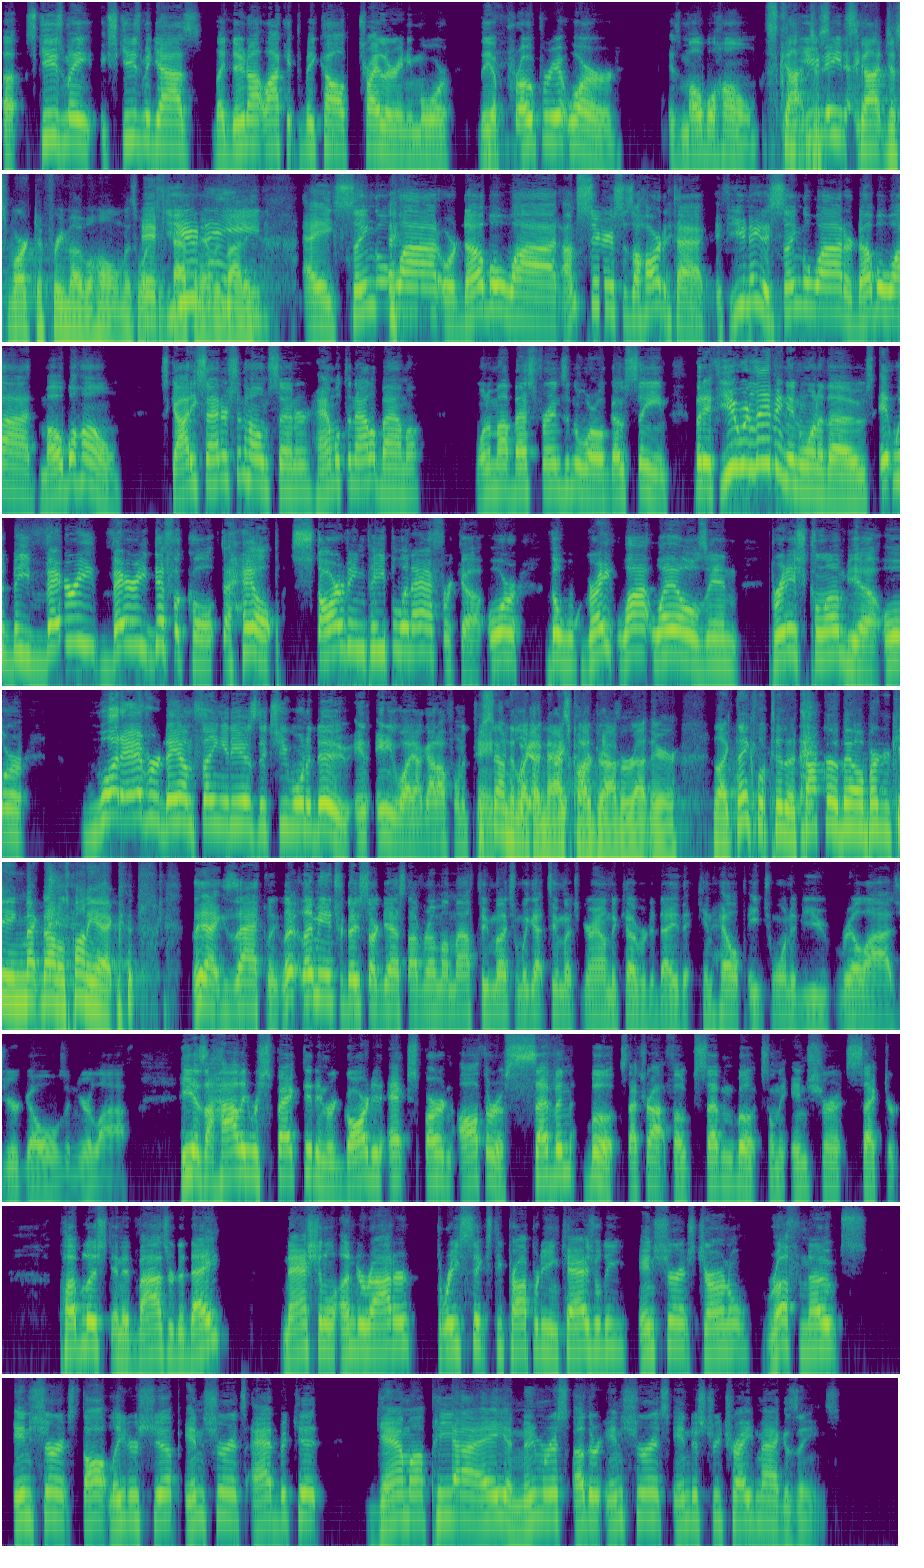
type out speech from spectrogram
uh, excuse me, excuse me, guys. They do not like it to be called trailer anymore. The appropriate word is mobile home. Scott You just a- Scott just worked a free mobile home. Is what's just happened, everybody. A single wide or double wide, I'm serious as a heart attack. If you need a single wide or double wide mobile home, Scotty Sanderson Home Center, Hamilton, Alabama, one of my best friends in the world, go see him. But if you were living in one of those, it would be very, very difficult to help starving people in Africa or the great white whales in British Columbia or whatever damn thing it is that you want to do. In, anyway, I got off on a tangent. You sounded We like a NASCAR driver right there. Like thankful to the Taco Bell, Burger King, McDonald's, Pontiac. Yeah, exactly. Let, let me introduce our guest. I've run my mouth too much, and we got too much ground to cover today that can help each one of you realize your goals in your life. He is a highly respected and regarded expert and author of seven books. That's right, folks, seven books on the insurance sector. Published in Advisor Today, National Underwriter, 360 Property and Casualty, Insurance Journal, Rough Notes, Insurance Thought Leadership, Insurance Advocate, GAMA, PIA, and numerous other insurance industry trade magazines.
